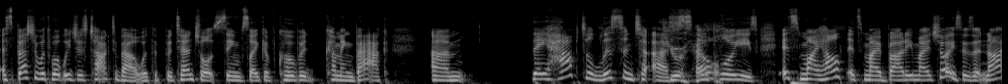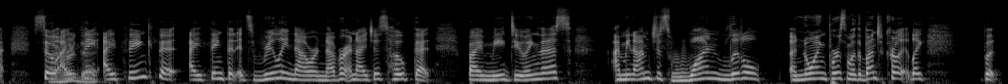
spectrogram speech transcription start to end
especially with what we just talked about, with the potential, it seems like, of COVID coming back. Um, they have to listen to us health. employees it's my health it's my body my choice is it not so I i, think that. i think that i think that it's really now or never and i just hope that by me doing this i mean i'm just one little annoying person with a bunch of curly like but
